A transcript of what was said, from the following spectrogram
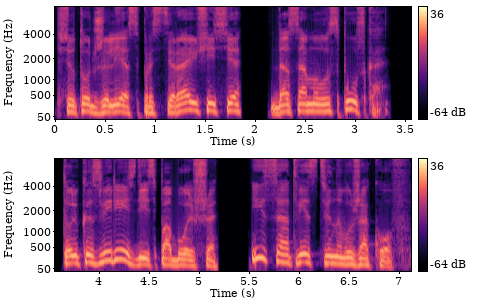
Все тот же лес, простирающийся до самого спуска. Только зверей здесь побольше и, соответственно, вожаков.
